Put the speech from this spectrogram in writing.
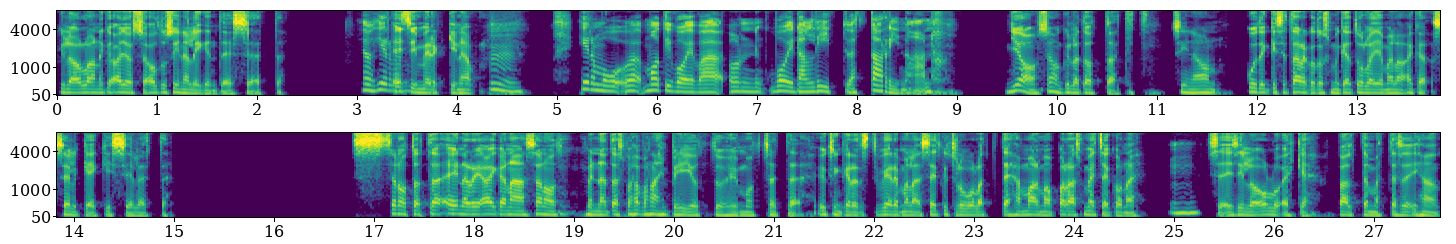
kyllä ollaan niin ajoissa oltu siinä liikenteessä, että Joo, hirveän, esimerkkinä. Mm, hirmu motivoivaa on voida liittyä tarinaan. Joo, se on kyllä totta, että siinä on kuitenkin se tarkoitus, mikä tulee ja meillä on aika selkeäkin siellä, että sanotaan, että Einari aikanaan sanoi, että mennään tässä vähän vanhempiin juttuihin, mutta että yksinkertaisesti vieremällä 70-luvulla, että tehdään maailman paras metsäkone. Mm-hmm. Se ei silloin ollut ehkä välttämättä se ihan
